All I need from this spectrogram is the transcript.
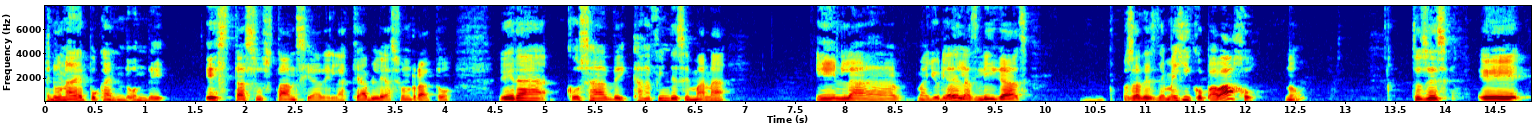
En una época en donde esta sustancia de la que hablé hace un rato era cosa de cada fin de semana en la mayoría de las ligas, o sea, desde México para abajo, ¿no? Entonces, eh,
